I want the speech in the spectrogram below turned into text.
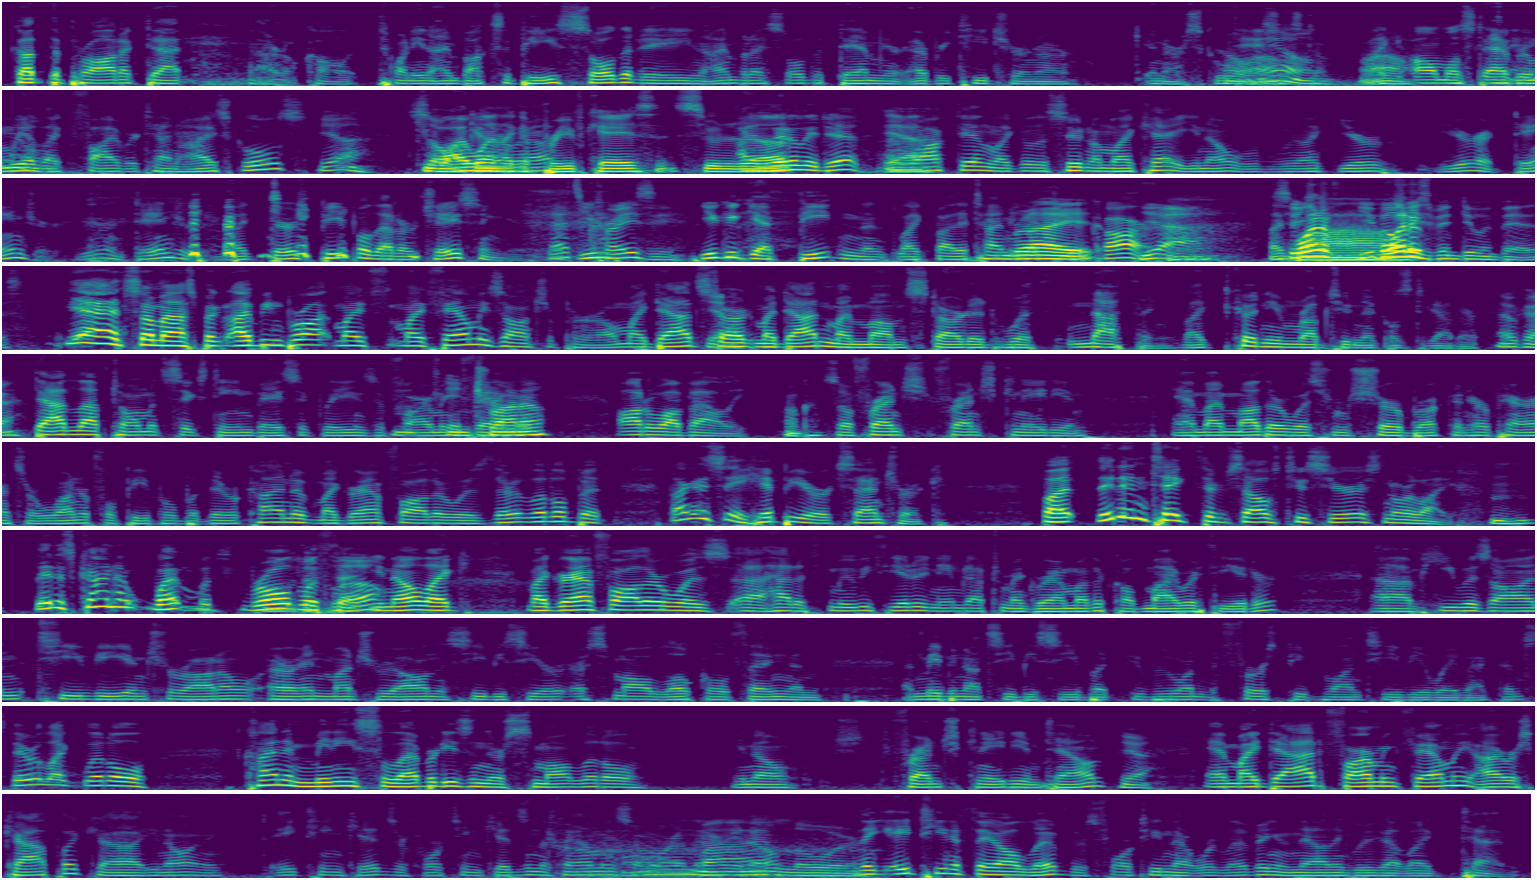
Got the product at I don't know, call it 29 bucks a piece. Sold it at 89, but I sold it damn near every teacher in our in our school oh, Damn. system. Like almost every. And we had like five or ten high schools. Yeah. Did you So I went with, like around- a briefcase and suited I up. literally did. I walked in like with a suit, and I'm like, hey, you know, like you're you're at danger. You're in danger. like there's people that are chasing you. That's you, crazy. You could get beaten like by the time you get to Right. your car. Yeah. Like so what you've, if- you've always if- been doing biz. Yeah, in some aspect, I've been brought. My my family's entrepreneurial. My dad Yeah. started. My dad and my mom started with nothing. Like couldn't even rub two nickels together. Okay. Dad left home at 16. Basically, he's a mm, farming In family. Toronto? Ottawa Valley. Okay. So French French Canadian. And my mother was from Sherbrooke, and her parents are wonderful people. But they were kind of my grandfather was. They're a little bit. I'm not going to say hippie or eccentric, but they didn't take themselves too serious nor life. hmm They just kind of went with rolled with with, it, you know. Like my grandfather was uh, had a movie theater named after my grandmother called Myra Theater. Um, he was on TV in Toronto or in Montreal on the CBC or a small local thing, and and maybe not CBC, but he was one of the first people on TV way back then. So they were like little, kind of mini celebrities in their small little, you know, French Canadian town. Yeah. And my dad, farming family, Irish Catholic. Uh, you know, I think 18 kids or 14 kids in the family somewhere oh in there. my You know, lord. I think 18 if they all lived. There's 14 that were living, and now I think we got like 10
